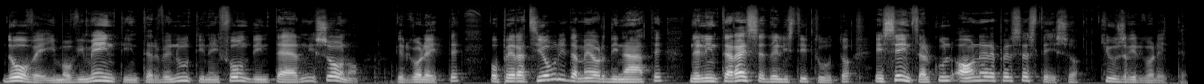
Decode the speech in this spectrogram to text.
dove i movimenti intervenuti nei fondi interni sono, operazioni da me ordinate nell'interesse dell'istituto e senza alcun onere per se stesso, chiusa virgolette.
